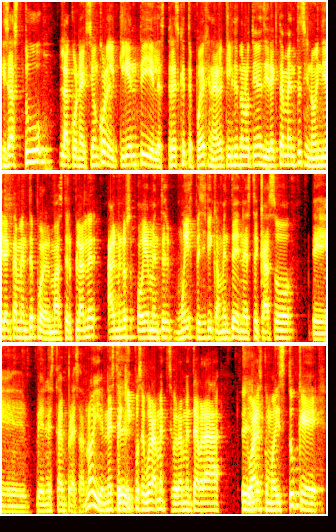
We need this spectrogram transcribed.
quizás tú la conexión con el cliente y el estrés que te puede generar el cliente no lo tienes directamente, sino indirectamente por el master planner, al menos obviamente muy específicamente en este caso de en esta empresa, ¿no? Y en este Sí. equipo seguramente seguramente habrá Sí. lugares como dices tú que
